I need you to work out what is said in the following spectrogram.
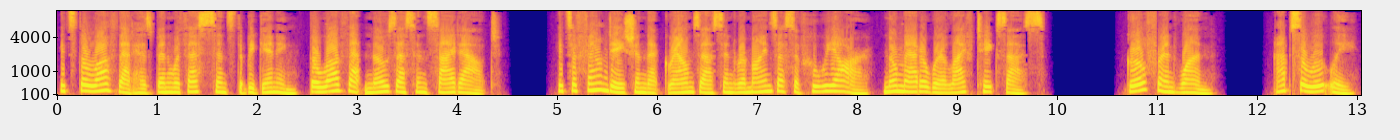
It's the love that has been with us since the beginning, the love that knows us inside out. It's a foundation that grounds us and reminds us of who we are, no matter where life takes us. Girlfriend 1. Absolutely.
